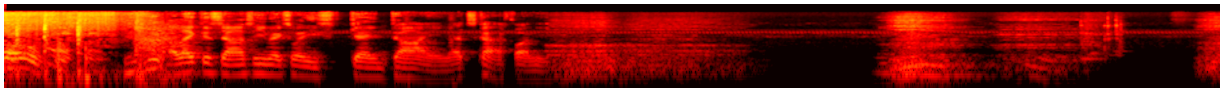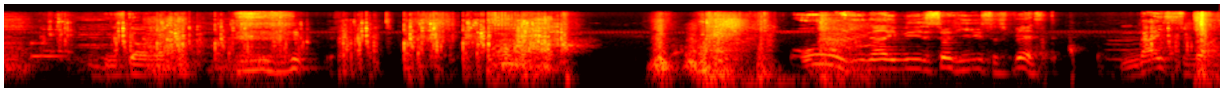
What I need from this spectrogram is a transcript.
Oh! I like the sounds he makes when he's getting dying. That's kind of funny. He's going oh, he not even used so he used his fist. Nice one.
